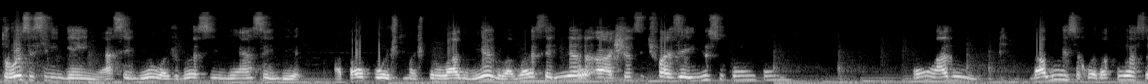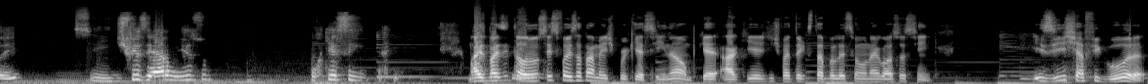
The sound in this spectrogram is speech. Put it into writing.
trouxe esse ninguém, acendeu, ajudou esse ninguém a acender a tal posto, mas pelo lado negro, agora seria a chance de fazer isso com, com, com o lado da luz, sacou? Da força. E Sim. eles fizeram isso porque sim. Mas, mas então, não sei se foi exatamente porque sim, não, porque aqui a gente vai ter que estabelecer um negócio assim. Existe a figura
